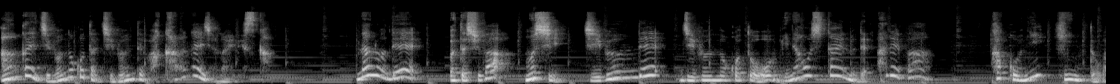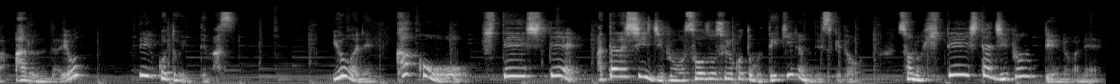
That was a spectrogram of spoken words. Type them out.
案外自分のことは自分でわからないじゃないですか。なので私はもし自分で自分のことを見直したいのであれば過去にヒントがあるんだよっていうことを言ってます。要はね過去を否定して新しい自分を想像することもできるんですけどその否定した自分っていうのはね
